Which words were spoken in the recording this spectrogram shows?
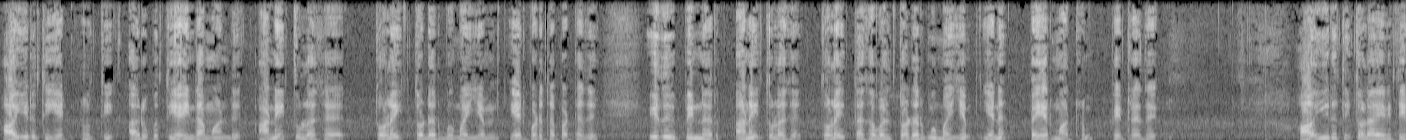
ஆயிரத்தி எட்நூத்தி அறுபத்தி ஐந்தாம் ஆண்டு அனைத்துலக தொலைத்தொடர்பு மையம் ஏற்படுத்தப்பட்டது. இது பின்னர் அனைத்துலக தொலைத்தகவல் தொடர்பு மையம் என பெயர் மாற்றம் பெற்றது. ஆயிரத்தி தொள்ளாயிரத்தி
